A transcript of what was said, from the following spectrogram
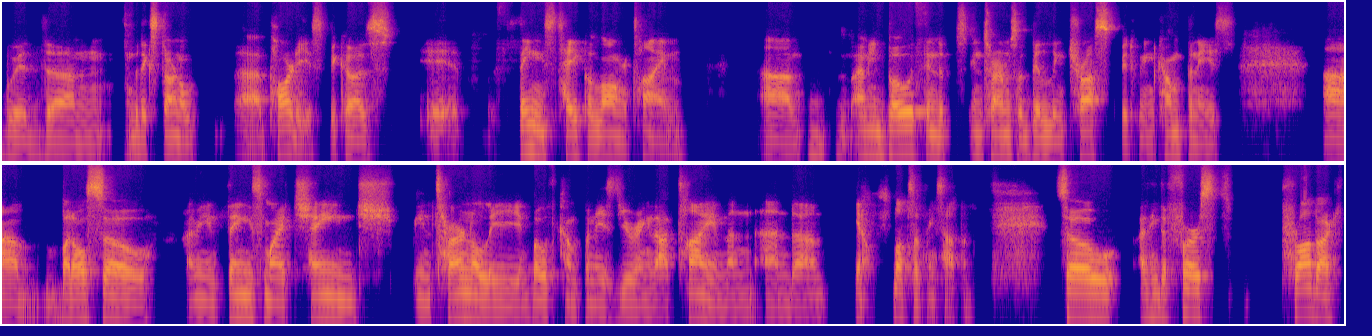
with um, with external uh, parties, because it, things take a long time. Um, I mean, both in the in terms of building trust between companies, um, but also, I mean, things might change internally in both companies during that time, and and um, you know, lots of things happen. So I think the first product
